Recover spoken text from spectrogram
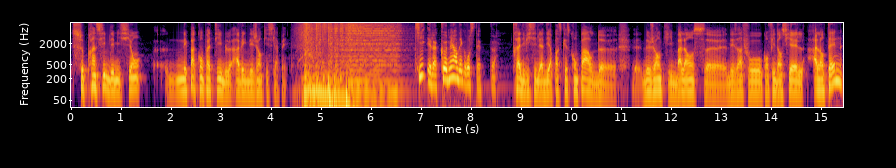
Ce principe d'émission euh, n'est pas compatible avec des gens qui se la pètent. Qui est la commère des grosses têtes? Très difficile à dire parce qu'est-ce qu'on parle de, de gens qui balancent euh, des infos confidentielles à l'antenne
